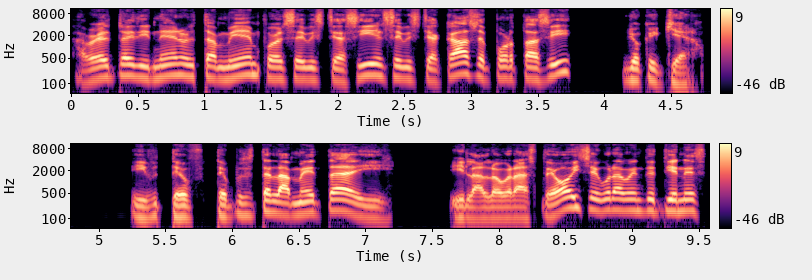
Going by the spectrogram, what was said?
a ver, él trae dinero, él también, pues él se viste así, él se viste acá, se porta así, yo qué quiero. Y te, te pusiste la meta y, y la lograste. Hoy seguramente tienes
